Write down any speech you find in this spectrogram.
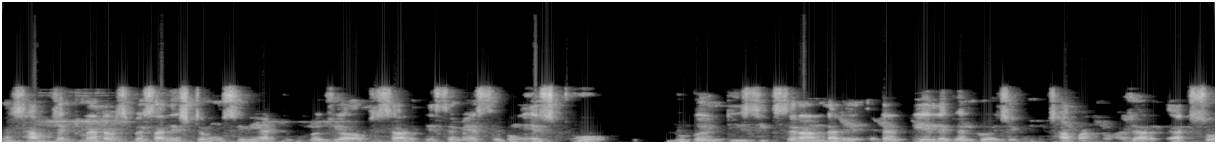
সাবজেক্ট ম্যাটার স্পেশালিস্ট এবং senior technology officer, S M S এবং এস দুটোই টি সিক্স এর আন্ডারে এটার পে লেভেল রয়েছে কিন্তু ছাপান্ন হাজার একশো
